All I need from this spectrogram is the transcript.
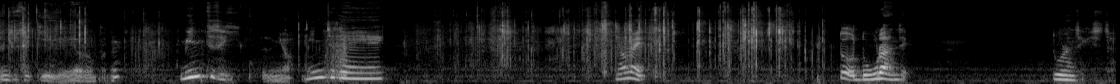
연두색이에요, 여러분. 민트색이거든요. 민트색. 그 다음에 또 노란색. 노란색 있어요.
